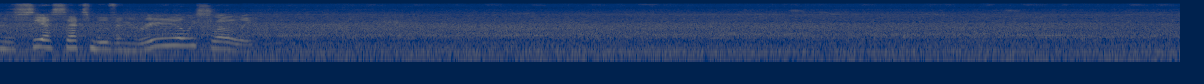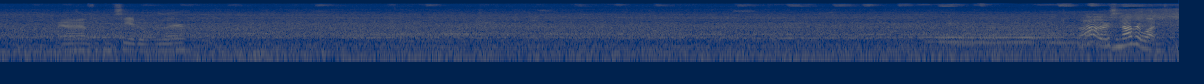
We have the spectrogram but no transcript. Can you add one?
And the CSX moving really slowly. I don't know if you can see it over there. Oh, there's another one.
